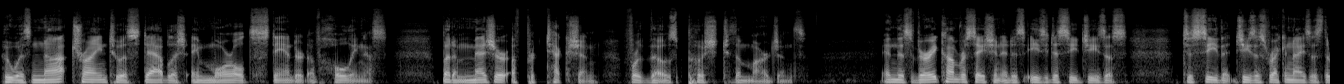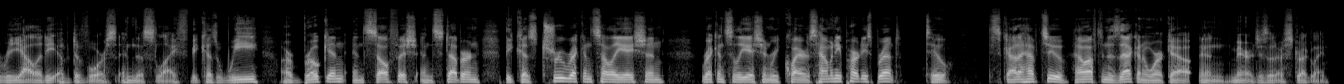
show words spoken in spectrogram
who was not trying to establish a moral standard of holiness, but a measure of protection for those pushed to the margins. In this very conversation, it is easy to see Jesus, to see that Jesus recognizes the reality of divorce in this life because we are broken and selfish and stubborn because true reconciliation reconciliation requires how many parties, Brent? Two. It's got to have two. How often is that going to work out in marriages that are struggling?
